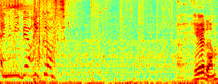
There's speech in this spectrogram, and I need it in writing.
Enemy very close. I hear them.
